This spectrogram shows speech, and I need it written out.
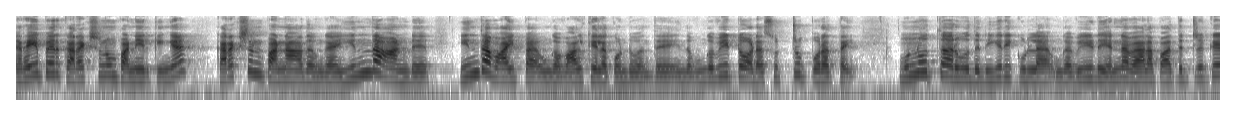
நிறைய பேர் கரெக்ஷனும் பண்ணியிருக்கீங்க. கரெக்ஷன் பண்ணாதவங்க இந்த ஆண்டு இந்த வாய்ப்பை உங்கள் வாழ்க்கையில் கொண்டு வந்து இந்த உங்கள் வீட்டோட சுற்றுப்புறத்தை முந்நூற்றி அறுபது டிகிரிக்குள்ளே உங்கள் வீடு என்ன வேலை பார்த்துட்ருக்கு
